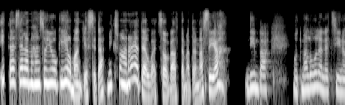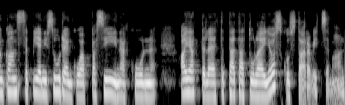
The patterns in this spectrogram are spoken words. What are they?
itse asiassa elämähän sujuukin ilmankin sitä. Miksi mä oon ajatellut, että se on välttämätön asia? Niinpä, mutta mä luulen, että siinä on myös se pieni sudenkuoppa siinä, kun ajattelee, että tätä tulee joskus tarvitsemaan.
